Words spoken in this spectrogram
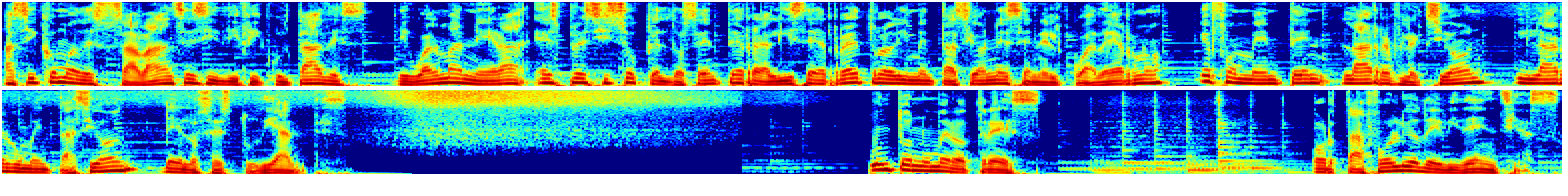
así como de sus avances y dificultades. De igual manera, es preciso que el docente realice retroalimentaciones en el cuaderno que fomenten la reflexión y la argumentación de los estudiantes. Punto número 3. Portafolio de evidencias.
